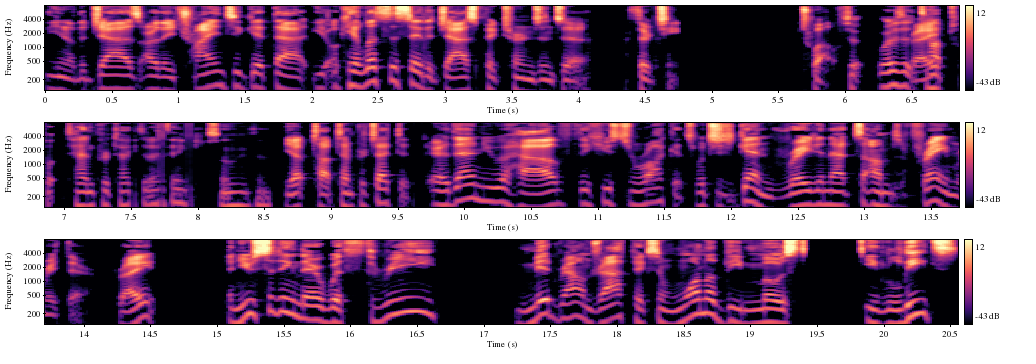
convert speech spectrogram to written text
you know, the Jazz, are they trying to get that? you- Okay, let's just say the Jazz pick turns into 13, 12. So what is it? Right? Top tw- ten protected, I think, something like that. Yep, top 10 protected. And then you have the Houston Rockets, which is again right in that um, frame right there, right? And you sitting there with three mid round draft picks and one of the most elite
